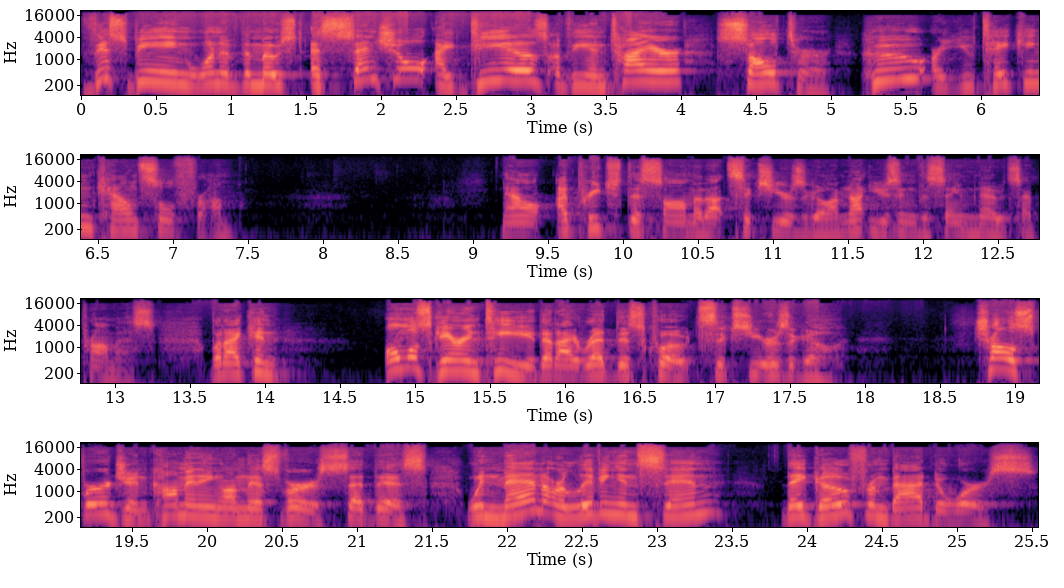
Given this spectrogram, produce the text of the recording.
this being one of the most essential ideas of the entire Psalter. Who are you taking counsel from? Now, I preached this psalm about six years ago. I'm not using the same notes, I promise. But I can almost guarantee that I read this quote six years ago. Charles Spurgeon, commenting on this verse, said this When men are living in sin, they go from bad to worse.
